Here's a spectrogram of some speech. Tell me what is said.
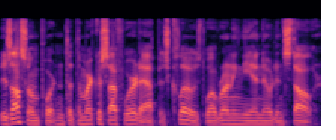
It is also important that the Microsoft Word app is closed while running the EndNote installer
